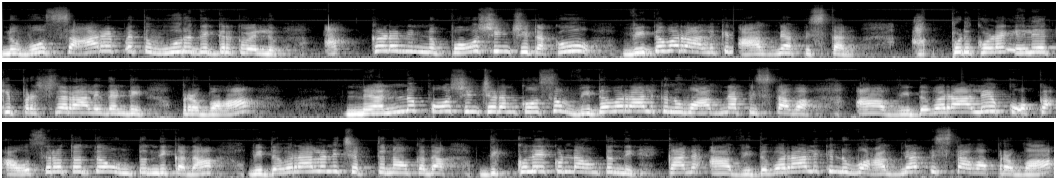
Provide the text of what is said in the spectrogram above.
నువ్వు సారెపెత్త ఊరు దగ్గరకు వెళ్ళు. అక్కడ నిన్ను పోషించుటకు విధవరాలకి ఆజ్ఞాపిస్తాను. అప్పుడు కూడా ఏలియాకి ప్రశ్న రాలేదండి. ప్రభా నన్ను పోషించడం కోసం విధవరాలకు నువ్వు ఆజ్ఞాపిస్తావా? ఆ విధవరాలే ఒక అవసరతతో ఉంటుంది కదా. విధవరాలని చెప్తున్నావు కదా. దిక్కు లేకుండా ఉంటుంది. కానీ ఆ విధవరాలకి నువ్వు ఆజ్ఞాపిస్తావా ప్రభా?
